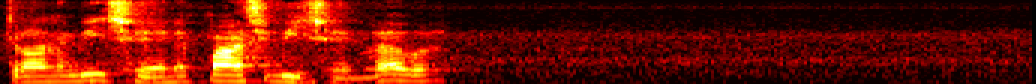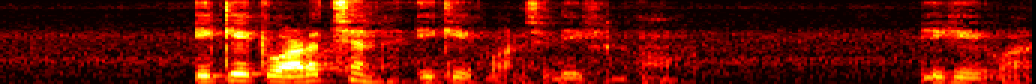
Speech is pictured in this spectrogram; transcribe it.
ત્રણ બી છે અને પાંચ બી છે, બરાબર? એક એક જ છે ને? એક એક વાર છે, દેખી લો. એક એક વાર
